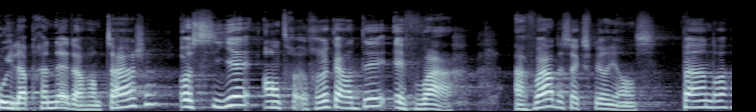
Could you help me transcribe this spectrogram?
où il apprenait davantage, oscillaient entre regarder et voir, avoir des expériences, peindre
